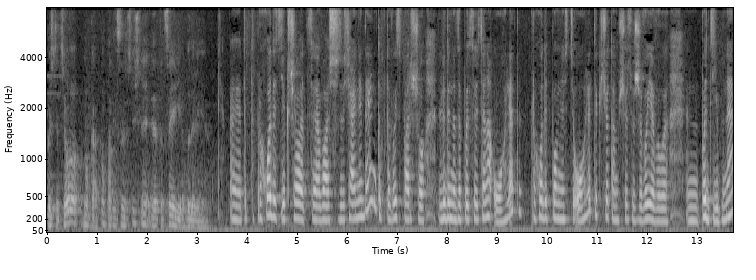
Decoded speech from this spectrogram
після цього, ну як, ну дослідження це, і є видалення. Е, Тобто проходить, якщо це ваш звичайний день, тобто ви спершу людина записується на огляд, проходить повністю огляд, якщо там щось вже виявили подібне,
